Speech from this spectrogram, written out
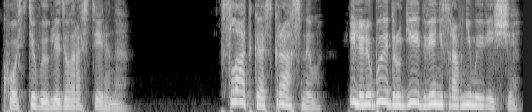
Костя выглядел растерянно. Сладкое с красным. Или любые другие две несравнимые вещи.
